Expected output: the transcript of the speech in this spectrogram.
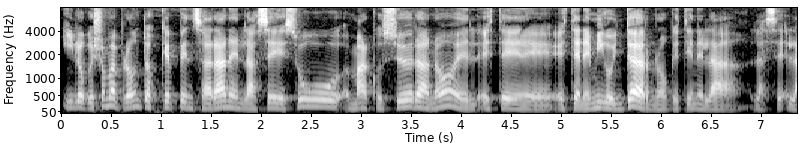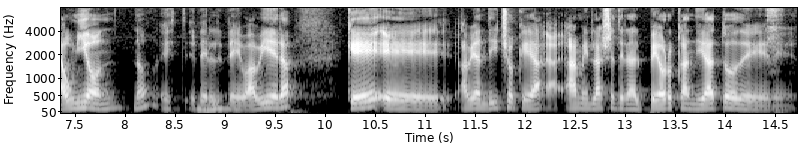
Y lo que yo me pregunto es qué pensarán en la CSU, Marcus Söder, ¿no? El, este, este enemigo interno que tiene la, la, Unión ¿no? Este, de, Baviera, que eh, habían dicho que Armin Laschet era el peor candidato de,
